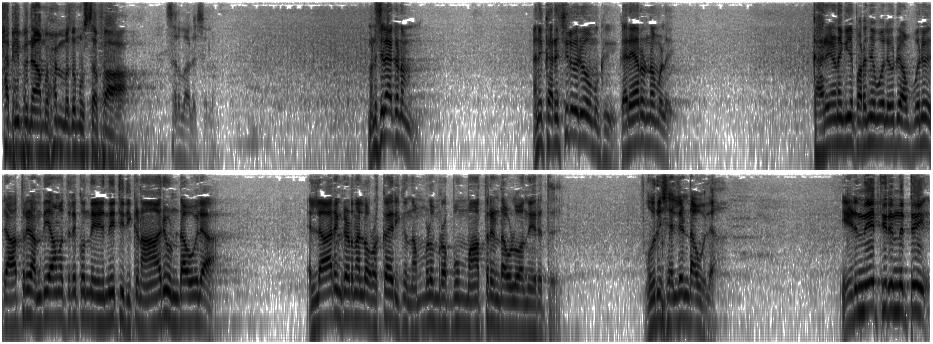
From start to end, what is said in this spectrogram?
ഹബീബുന മുഹമ്മദ് മുസ്തഫ വസല്ലം. മനസ്സിലാക്കണം? അതിന് കരച്ചിൽ വരുമോ നമുക്ക്? കരയാറുണ്ട് നമ്മൾ? കരയണമെങ്കിൽ പറഞ്ഞ പോലെ ഒരു അവൽ രാത്രി അന്ത്യാമത്തിലേക്ക് ഒന്ന് എഴുന്നേറ്റിരിക്കണം. ആരും ഉണ്ടാവൂല. എല്ലാവരും കിടന്നല്ല ഉറക്കായിരിക്കും. നമ്മളും റബ്ബും മാത്രമേ ഉണ്ടാവുള്ളൂ ആ നേരത്ത്. ഒരു ശല്യം ഉണ്ടാവൂല. എഴുന്നേറ്റിരുന്നിട്ട്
